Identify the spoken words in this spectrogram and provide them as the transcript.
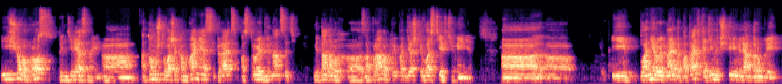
И еще вопрос интересный а, о том, что ваша компания собирается построить 12 метановых э, заправок при поддержке властей в Тюмени. И планирует на это потратить 1,4 миллиарда рублей.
